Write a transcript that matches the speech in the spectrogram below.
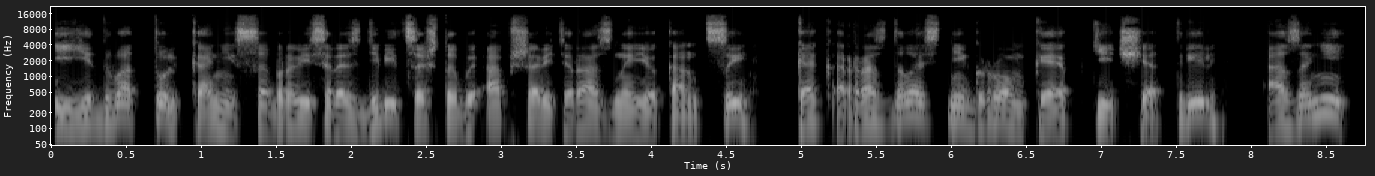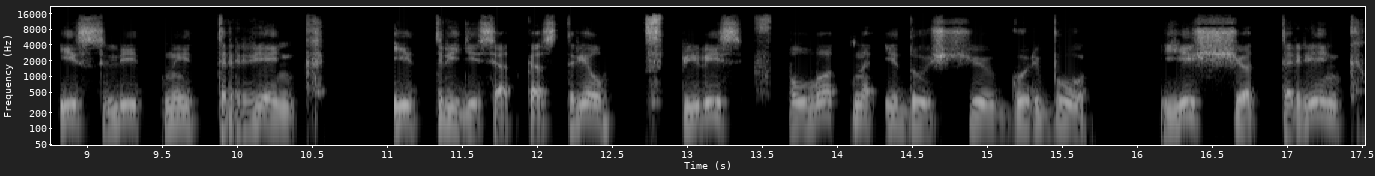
И едва только они собрались разделиться, чтобы обшарить разные ее концы, как раздалась негромкая птичья трель, а за ней и слитный треньк, и три десятка стрел впились в плотно идущую гурьбу. Еще треньк,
